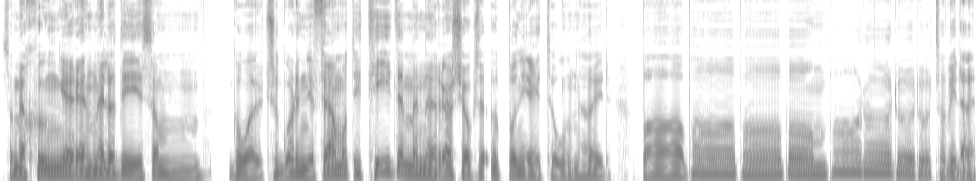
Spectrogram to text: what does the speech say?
Så om jag sjunger en melodi som går, så går den ju framåt i tiden men den rör sig också upp och ner i tonhöjd. Ba, ba, ba, bom, ba, da, da, da, så vidare.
